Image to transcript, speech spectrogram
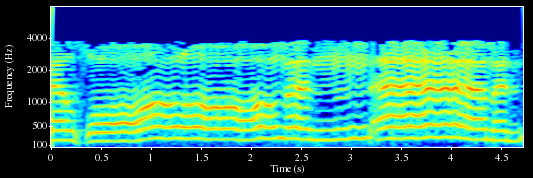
والنصارى من آمن.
